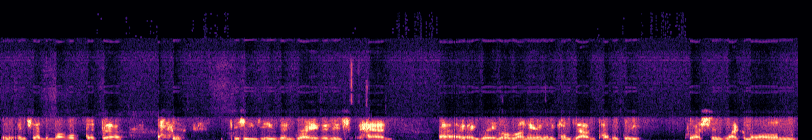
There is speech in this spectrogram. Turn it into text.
inside the bubble, but uh, he he's been great and he's had uh, a great little run here, and then he comes out and publicly questions Michael Malone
